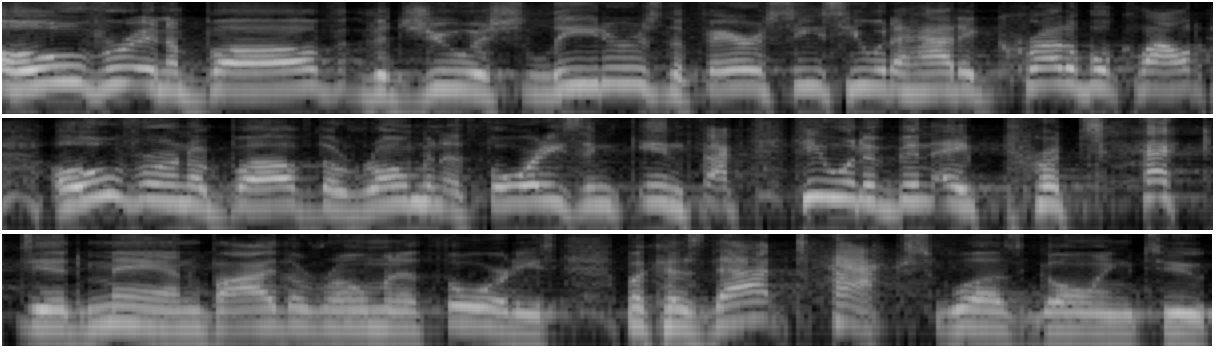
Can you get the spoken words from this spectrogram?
over and above the Jewish leaders, the Pharisees. He would have had incredible clout over and above the Roman authorities. In, in fact, he would have been a protected man by the Roman authorities because that tax was going to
